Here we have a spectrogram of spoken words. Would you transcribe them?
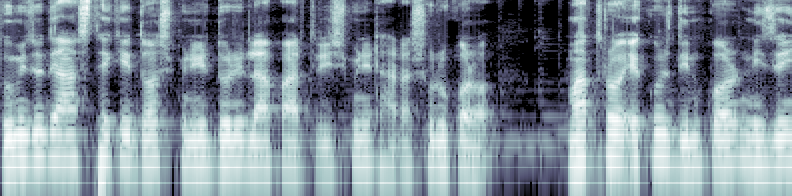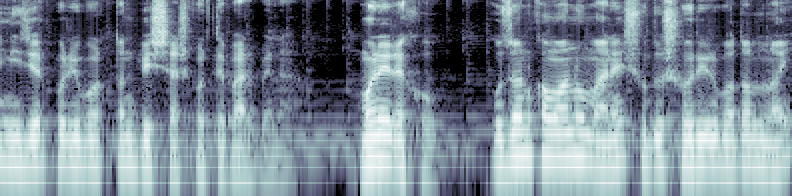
তুমি যদি আজ থেকে দশ মিনিট দড়ি লাভ আর ত্রিশ মিনিট হাঁটা শুরু করো, মাত্র একুশ দিন পর নিজেই নিজের পরিবর্তন বিশ্বাস করতে পারবে না। মনে রেখো, ওজন কমানো মানে শুধু শরীর বদল নয়,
